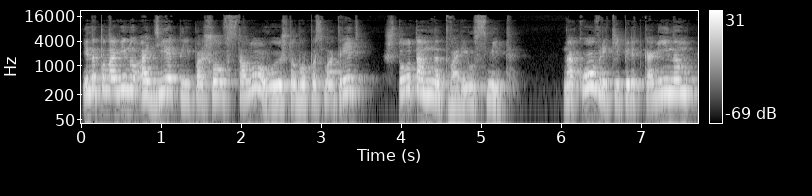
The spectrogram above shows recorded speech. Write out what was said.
и наполовину одетый пошел в столовую, чтобы посмотреть, что там натворил Смит. На коврике перед камином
